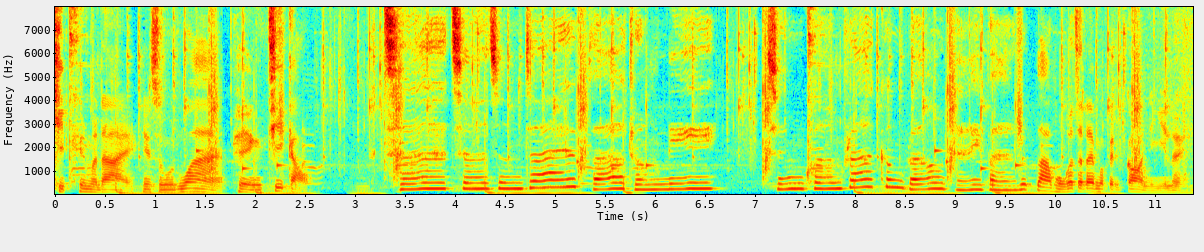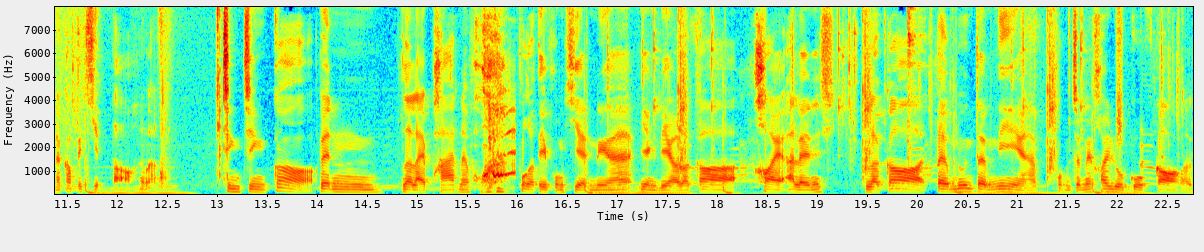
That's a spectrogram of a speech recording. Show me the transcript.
คิดขึ้นมาได้อย่างสมมุติว่าเพลงที่เก่าเธอเธอจำได้หรือเปล่าตรงนี้ถึงความรักของเราได้บ้างหรือเปล่าผมก็จะได้มาเป็นก้อนอย่างนี้เลย แล้วก็ไปคิดต่อข้างหลัง จริง ๆ ก็เป็นหลายๆพาร์ทนะเพราะว่าปกติผมเขียนเนื้ออย่างเดียว แล้วก็คอย arrange แล้วก็เติมนู่นเติมนี่ครับผมจะไม่ค่อยรู้กรูฟกองอะไร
